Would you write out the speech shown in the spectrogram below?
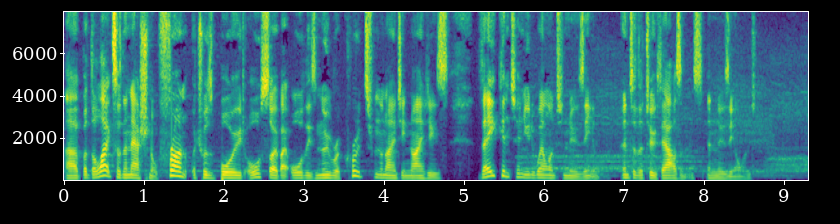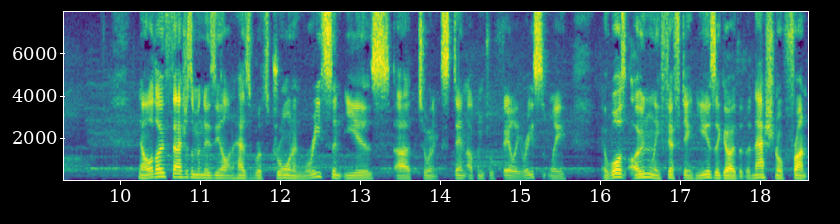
Uh, but the likes of the National Front, which was buoyed also by all these new recruits from the 1990s, they continued well into New Zealand, into the 2000s in New Zealand. Now, although fascism in New Zealand has withdrawn in recent years uh, to an extent up until fairly recently, it was only 15 years ago that the National Front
